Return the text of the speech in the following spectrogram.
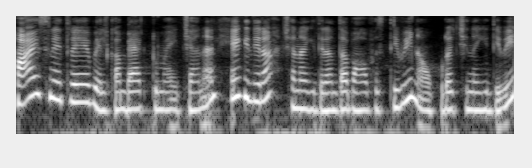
ಹಾಯ್ ಸ್ನೇಹಿತರೆ welcome back to my channel ಹೇಗಿದ್ದೀರಾ? ಚೆನ್ನಾಗಿದ್ದೀರಾ ಅಂತ ಭಾವಿಸ್ತೀವಿ. ನಾವು ಕೂಡ ಚೆನ್ನಾಗಿದ್ದೀವಿ.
